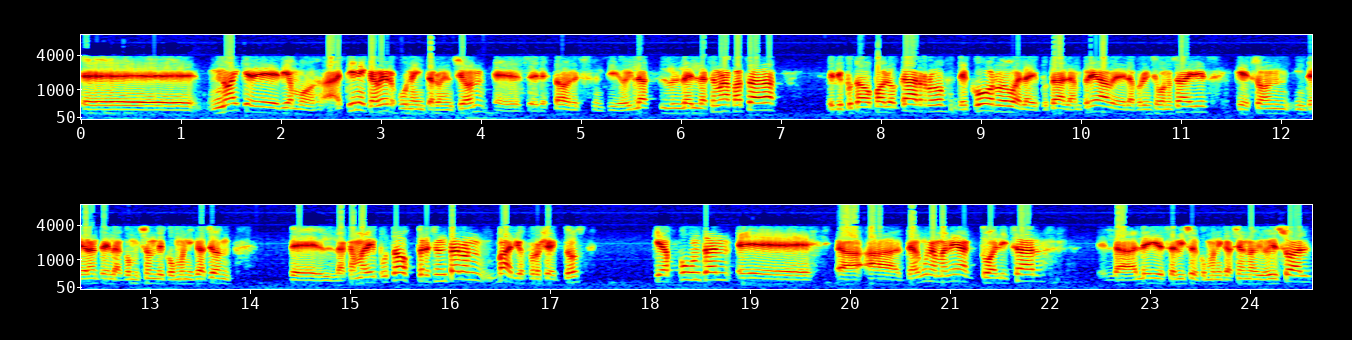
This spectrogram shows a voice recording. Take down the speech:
eh, no hay que, digamos, ah, tiene que haber una intervención eh, del Estado en ese sentido. Y la, la, la semana pasada el diputado Pablo Carro de Córdoba, la diputada Lampreave de la provincia de Buenos Aires, que son integrantes de la Comisión de Comunicación de la Cámara de Diputados presentaron varios proyectos que apuntan eh, a, a, de alguna manera, actualizar la ley de servicio de comunicación audiovisual,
